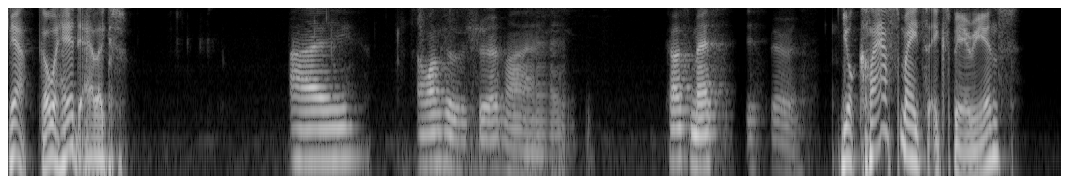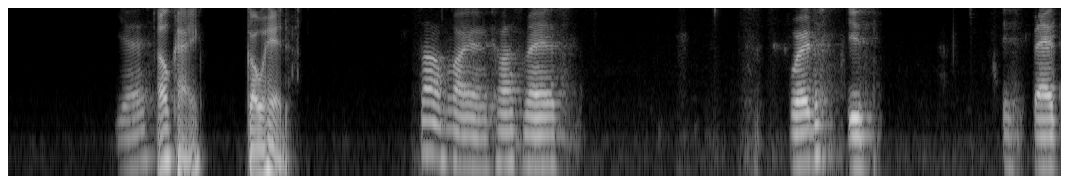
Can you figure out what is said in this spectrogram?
Yeah, go ahead, Alex. I I want to share my classmates experience. Your classmates' experience. Yes. Okay, go ahead. Some of my classmates words is is bad.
